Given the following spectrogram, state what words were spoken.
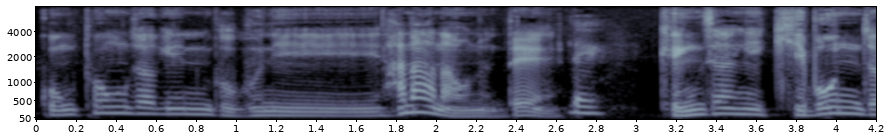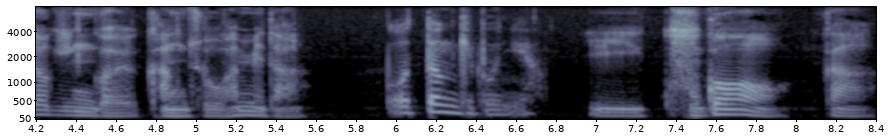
공통적인 부분이 하나 나오는데 네, 굉장히 기본적인 걸 강조합니다. 어떤 기본이요? 이 국어가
